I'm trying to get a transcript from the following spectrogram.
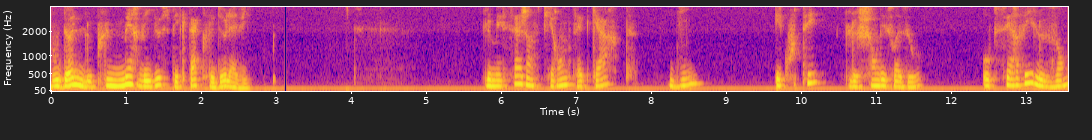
vous donne le plus merveilleux spectacle de la vie. Le message inspirant de cette carte dit Écoutez le chant des oiseaux, observez le vent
